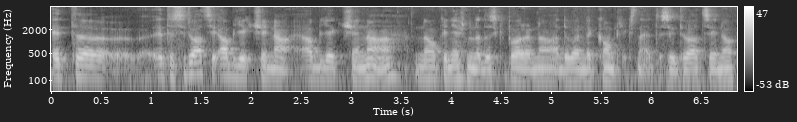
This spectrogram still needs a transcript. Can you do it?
это, эта ситуация облегчена, облегчена, но, конечно, до сих пор она довольно комплексная, эта ситуация, но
